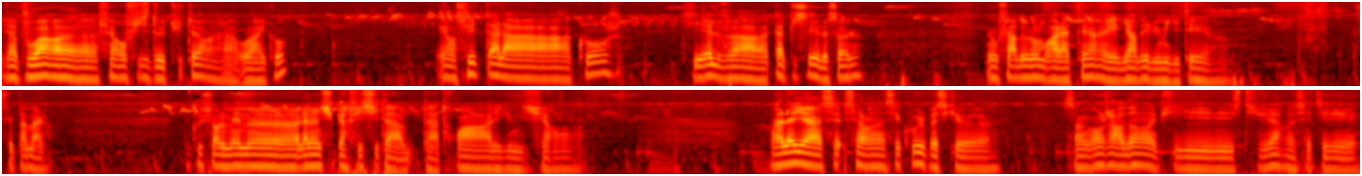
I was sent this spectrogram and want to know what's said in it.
il va pouvoir euh, faire office de tuteur aux haricots. Et ensuite, tu la courge qui, elle, va tapisser le sol. Donc, faire de l'ombre à la terre et garder l'humidité. euh, c'est pas mal. Du coup, sur le même, euh, la même superficie, tu as, trois légumes différents. Là, il y a- c'est cool parce que c'est un grand jardin et puis cet hiver, c'était.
